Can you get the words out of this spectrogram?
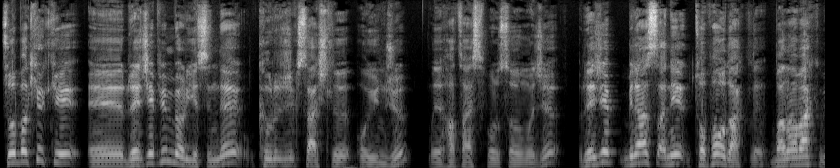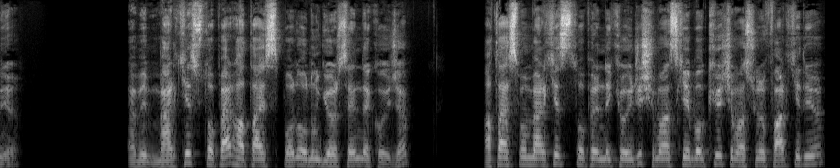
Sonra bakıyor ki e, Recep'in bölgesinde kıvırcık saçlı oyuncu, e, Hatay Spor savunmacı. Recep biraz hani topa odaklı, bana bakmıyor. Yani merkez stoper Hatay Spor'da onun görselini de koyacağım. Hatay Spor merkez stoperindeki oyuncu Şimanski'ye bakıyor. Şimanski onu fark ediyor.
